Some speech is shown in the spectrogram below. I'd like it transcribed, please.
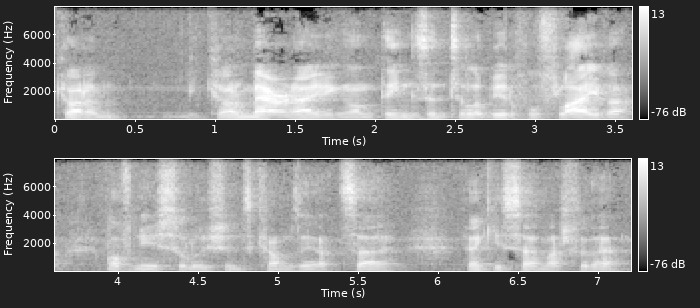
kind of kind of marinating on things until a beautiful flavour of new solutions comes out. So, thank you so much for that.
